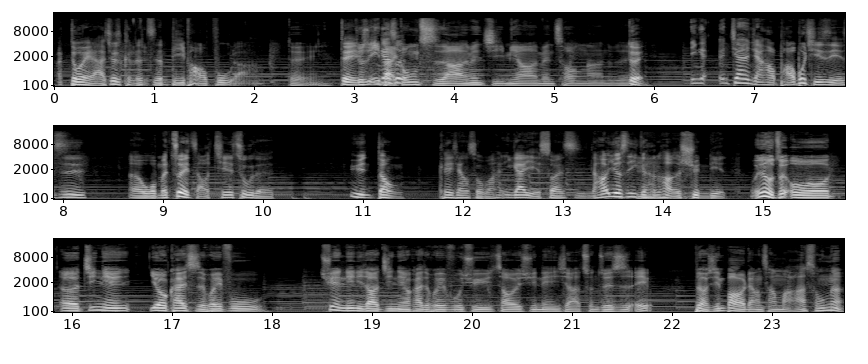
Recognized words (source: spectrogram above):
啊，对啊，就是可能只能比跑步啦，对，对，就是一百公尺啊，那边几秒啊那边冲啊，对不对？对，应该这样讲好，跑步其实也是呃我们最早接触的运动，可以这样说吗？应该也算是，然后又是一个很好的训练，因为我最我呃今年又开始恢复，去年年底到今年又开始恢复去稍微训练一下，纯粹是哎。欸不小心报了两场马拉松呢，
